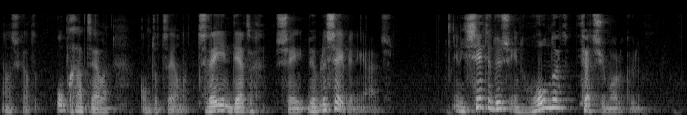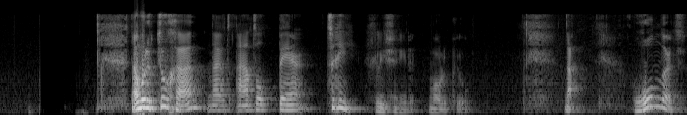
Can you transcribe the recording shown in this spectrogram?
En als ik dat op ga tellen, komt er 232 C-bindingen uit. En die zitten dus in 100 vetzuurmoleculen. Nou moet ik toegaan naar het aantal per triglyceride molecuul. Nou, 100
